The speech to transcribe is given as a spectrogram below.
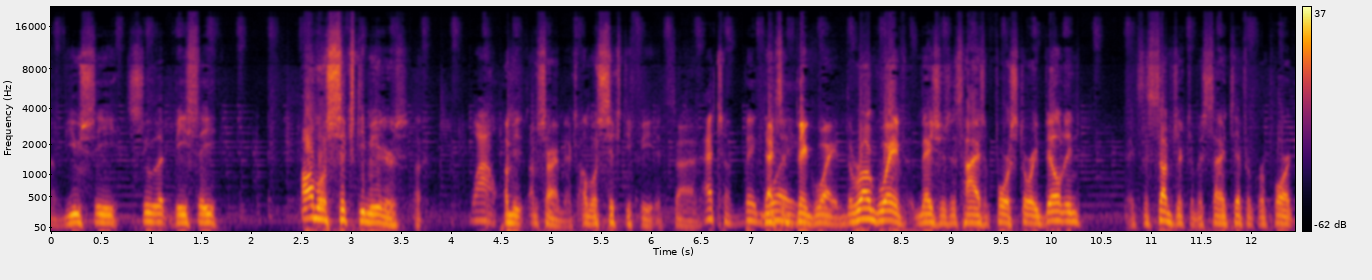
of Ucluelet, BC, almost 60 meters. Uh, Wow. I mean, I'm sorry, Max, almost 60 feet. It's uh, That's a big. Wave. That's a big wave. The Rogue Wave measures as high as a four story building. It's the subject of a scientific report.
